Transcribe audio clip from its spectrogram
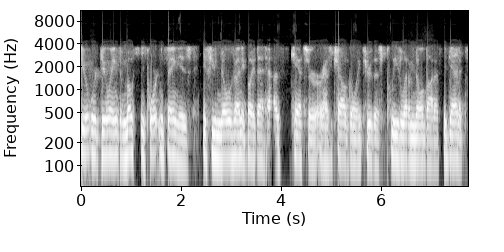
see what we're doing. The most important thing is if you know of anybody that has cancer or has a child going through this, please let them know about us. Again, it's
